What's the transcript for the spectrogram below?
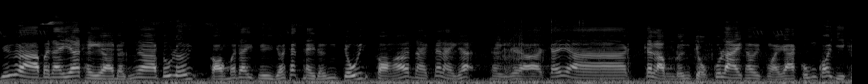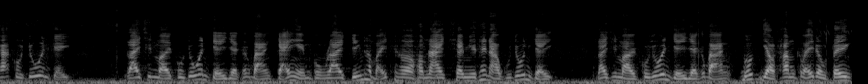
chứ à, bên đây á, thì à, đựng à, túi lưới. Còn bên đây thì vỏ sắt này đựng chuối. Còn ở này cái này á thì à, cái à, cái lồng đựng chuột của Lai thôi. Ngoài ra cũng có gì khác cô chú anh chị. Lai xin mời cô chú anh chị và các bạn trải nghiệm cùng Lai chuyến tháng 7 hôm nay xem như thế nào cô chú anh chị. Lai xin mời cô chú anh chị và các bạn bước vào thăm cái bẫy đầu tiên.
